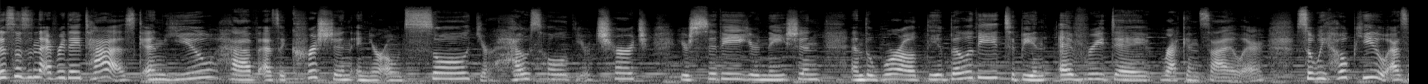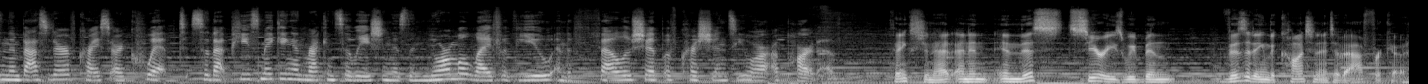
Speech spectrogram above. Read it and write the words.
This is an everyday task, and you have, as a Christian in your own soul, your household, your church, your city, your nation, and the world, the ability to be an everyday reconciler. So we hope you, as an ambassador of Christ, are equipped so that peacemaking and reconciliation is the normal life of you and the fellowship of Christians you are a part of. Thanks, Jeanette. And in, in this series, we've been visiting the continent of Africa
